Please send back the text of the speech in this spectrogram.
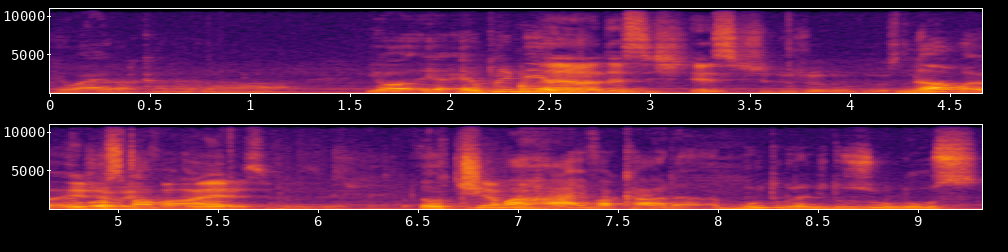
Eu era, cara, era. Eu, eu, era o primeiro. Não, né? desse esse estilo de jogo eu não gostei. Não, eu- eu gostava- eu-. Eu tinha uma raiva, cara, muito grande dos Zulus.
